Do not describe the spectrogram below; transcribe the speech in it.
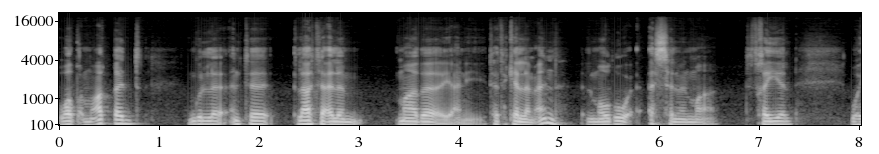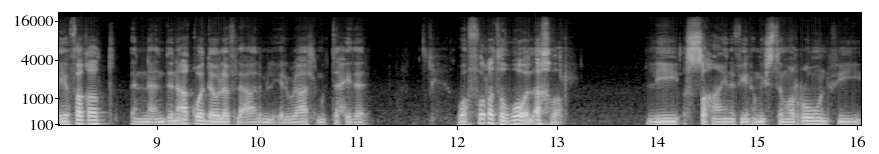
وضع معقد نقول له أنت لا تعلم ماذا يعني تتكلم عنه. الموضوع أسهل من ما تتخيل. وهي فقط أن عندنا أقوى دولة في العالم اللي هي الولايات المتحدة وفرت الضوء الأخضر للصهاينة في إنهم يستمرون في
